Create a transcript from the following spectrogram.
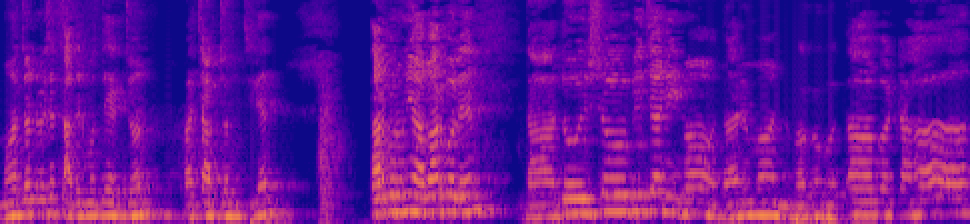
মহাজন রয়েছে, তাদের মধ্যে একজন বা চারজন ছিলেন। তারপর উনি আবার বলেন, দ্বাদশ বিজানিম ভগবতা বটাহা,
